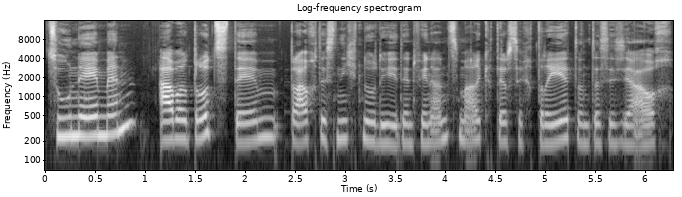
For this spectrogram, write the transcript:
zunehmen. Aber trotzdem braucht es nicht nur die, den Finanzmarkt, der sich dreht, und das ist ja auch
